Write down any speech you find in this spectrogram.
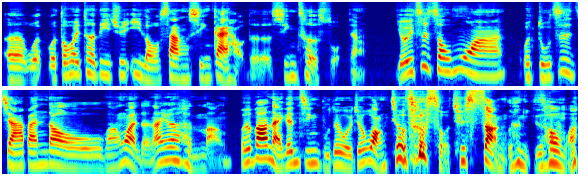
呃，我我都会特地去一楼上新盖好的新厕所这样。有一次周末啊，我独自加班到蛮晚的，那因为很忙，我就不知道哪根筋不对，我就往 旧厕所去上了，你知道吗？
